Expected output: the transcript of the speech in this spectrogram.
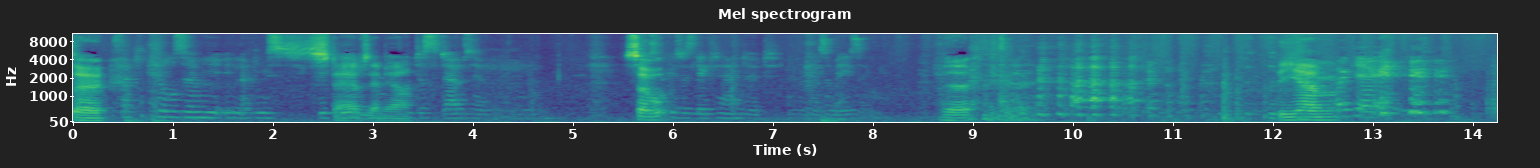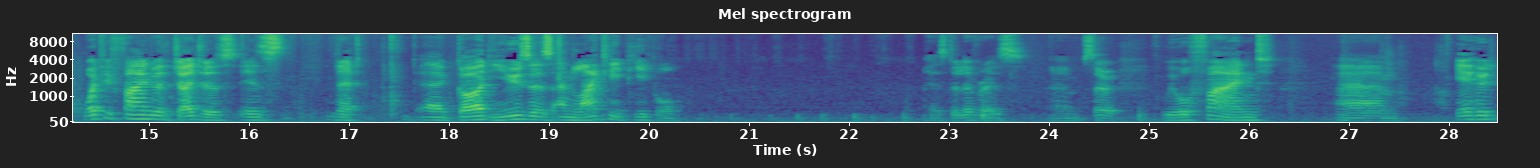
So It's like he kills him, he, he, like he Stabs him, yeah. He just stabs him. And, so because he's left-handed, and it was amazing. the the um, okay. what we find with judges is that uh, God uses unlikely people as deliverers. Um, so we will find um, Ehud.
